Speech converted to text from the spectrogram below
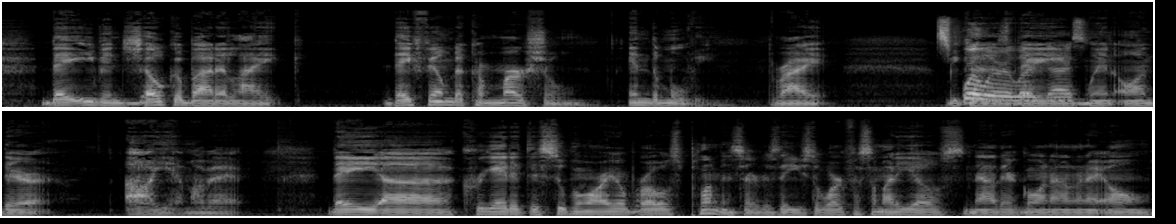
they even joke about it like they filmed a commercial in the movie, right? Spoiler because alert, they guys. went on their oh yeah my bad they uh created this super mario bros plumbing service they used to work for somebody else now they're going out on their own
